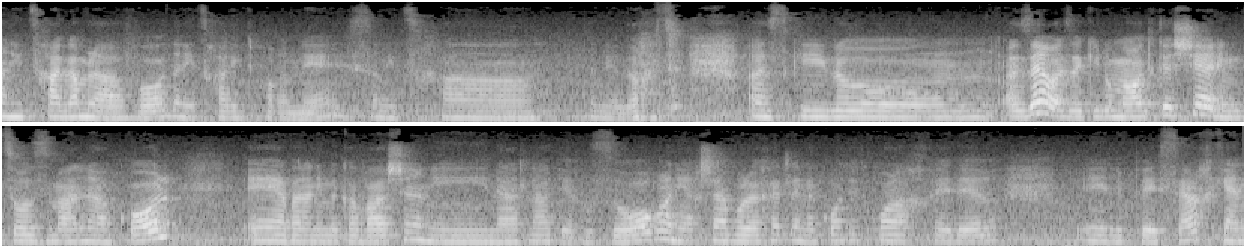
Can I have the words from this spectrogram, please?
אני צריכה גם לעבוד, אני צריכה להתפרנס, אני צריכה... אני יודעת. אז כאילו... אז זהו, אז זה כאילו מאוד קשה למצוא זמן להכל. אה, אבל אני מקווה שאני לאט לאט אחזור. אני עכשיו הולכת לנקות את כל החדר אה, לפסח. כן,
